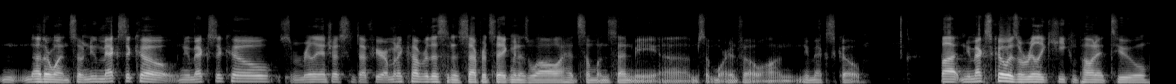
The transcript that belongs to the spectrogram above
another one. So New Mexico, New Mexico, some really interesting stuff here. I'm going to cover this in a separate segment as well. I had someone send me um, some more info on New Mexico, but New Mexico is a really key component to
